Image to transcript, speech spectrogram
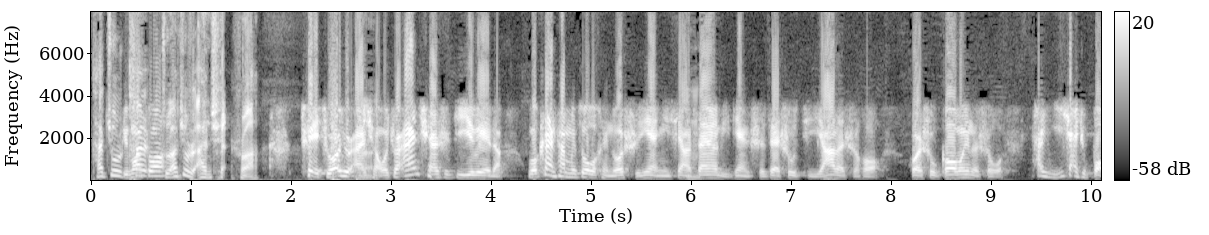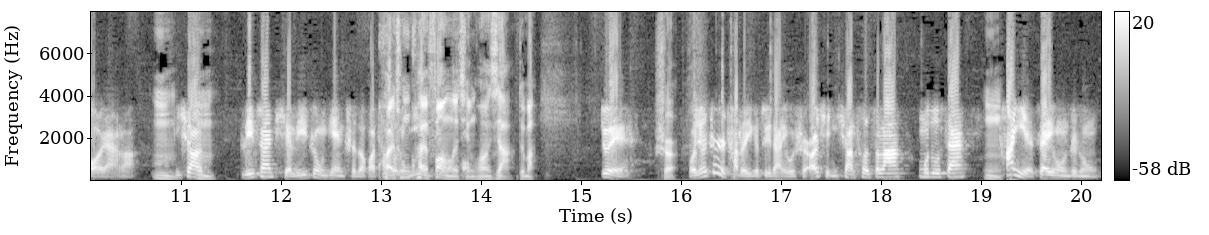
它就是它比方说主要就是安全是吧？对，主要就是安嗯全。我觉得安全是第一位的。我看他们做过很多实验，你像嗯三元锂电池在受挤压的时候，或者受高温的时候，它一下就爆燃了。嗯，你像嗯磷酸铁锂这种电池的话，它快充快放的情况，况下，对吧？对，是，我觉得这是它的一个最大优势。而且你像特斯拉 Model 3，嗯它也在用这种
